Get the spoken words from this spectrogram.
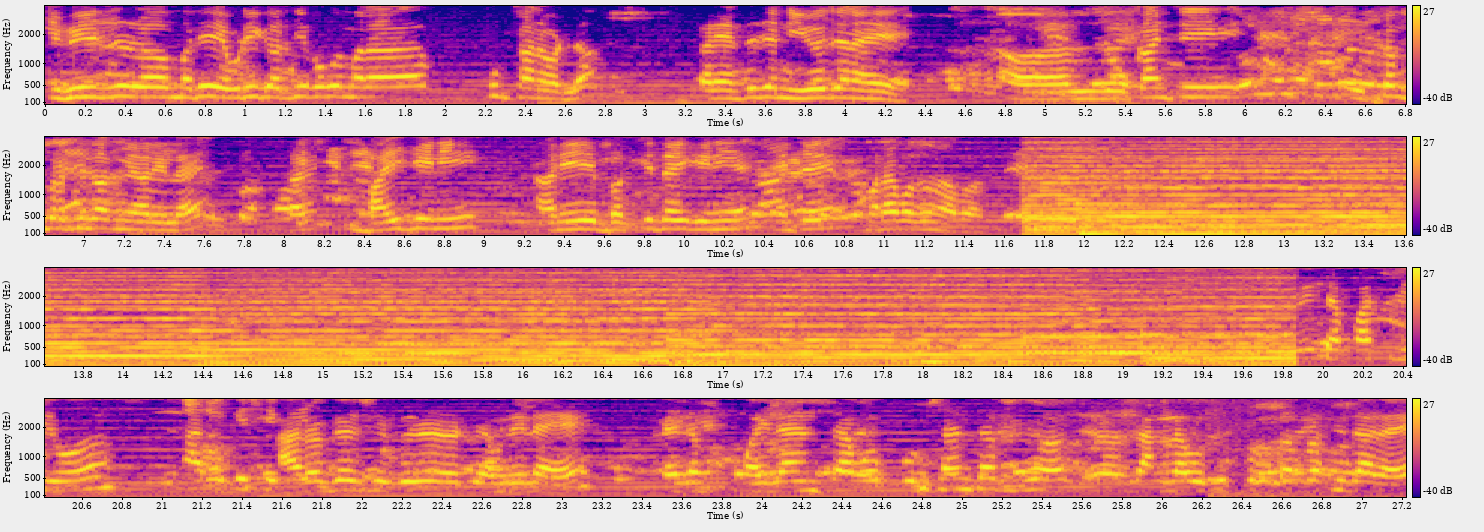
शिबिरमध्ये एवढी गर्दी बघून मला खूप छान वाटलं. कारण यांचं जे नियोजन आहे लोकांची उत्तम प्रतिसाद मिळालेला आहे. कारण भाई केनी आणि भक्तिताई केनी यांचे मनापासून आभार. व आरोग्य शिबिर. ठेवलेलं आहे. त्याचा महिलांचा व पुरुषांचा चांगला उत्स्फूर्त प्रतिसाद आहे.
